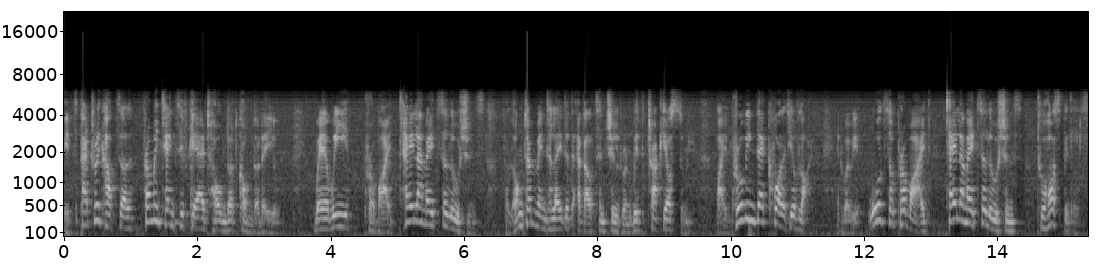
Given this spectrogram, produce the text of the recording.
It's Patrik Hutzel from intensivecareathome.com.au, where we provide tailor-made solutions for long-term ventilated adults and children with tracheostomy by improving their quality of life, and where we also provide tailor-made solutions to hospitals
